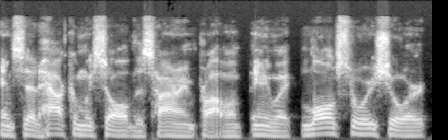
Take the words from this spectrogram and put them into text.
and said, how can we solve this hiring problem? Anyway, long story short,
